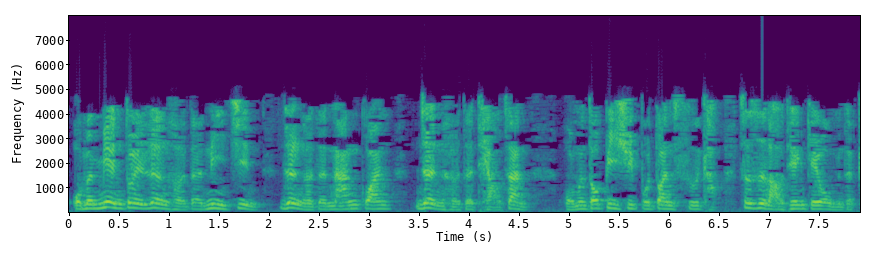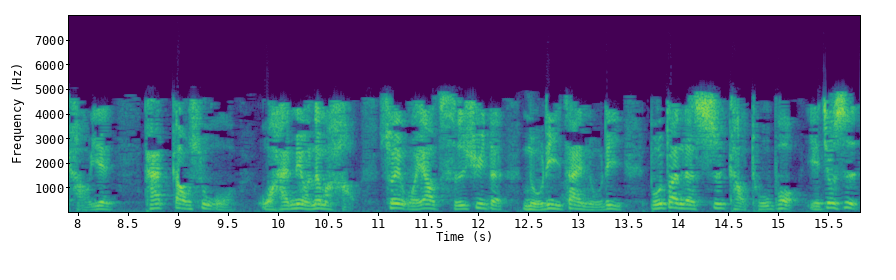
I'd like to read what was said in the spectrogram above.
我们面对任何的逆境、任何的难关、任何的挑战，我们都必须不断思考，这是老天给我们的考验。他告诉我。我还没有那么好，所以我要持续的努力，再努力，不断的思考突破，也就是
